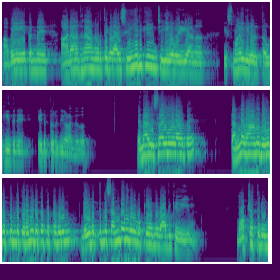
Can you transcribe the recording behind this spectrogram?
അവയെ തന്നെ ആരാധനാമൂർത്തികളായി സ്വീകരിക്കുകയും ചെയ്യുക വഴിയാണ് ഇസ്മായിലികൾ തൗഹീദിനെ എടുത്തെറിഞ്ഞു കളഞ്ഞത്. എന്നാൽ ഇസ്രായേലുകളാവട്ടെ തങ്ങളാണ് ദൈവത്തിന്റെ തിരഞ്ഞെടുക്കപ്പെട്ടവരും ദൈവത്തിന്റെ സന്തതികളുമൊക്കെ എന്ന് വാദിക്കുകയും മോക്ഷത്തിനും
